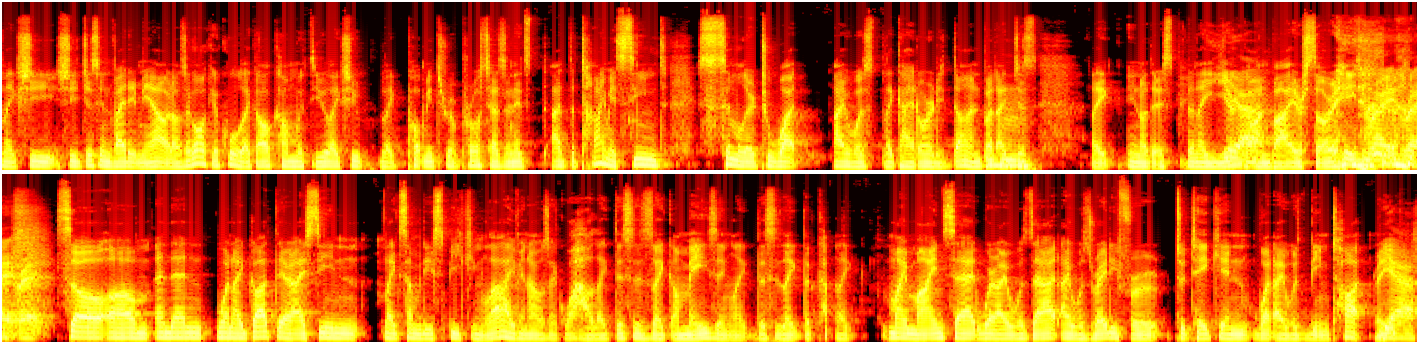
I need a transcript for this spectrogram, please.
like she she just invited me out. I was like, oh, okay, cool. Like I'll come with you. Like she like put me through a process, and it's at the time it seemed similar to what I was like I had already done, but I just like you know there's been a year Mm-hmm. Yeah. gone by or so, right? right, right, right. So, um, and then when I got there, I seen like somebody speaking live, and I was like, wow, like this is like amazing. Like this is like the like my mindset where I was at. I was ready for to take in what I was being taught, right? Yeah.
